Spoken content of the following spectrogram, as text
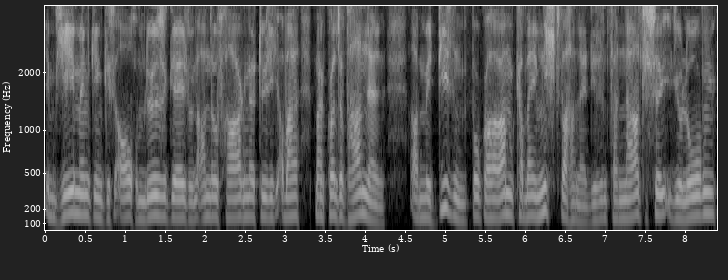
Im Jemen ging es auch um Lösegeld und andere Fragen natürlich, aber man konnte verhandeln. Aber mit diesen Boko Haram kann man eben nicht verhandeln. Die sind fanatische Ideologen,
